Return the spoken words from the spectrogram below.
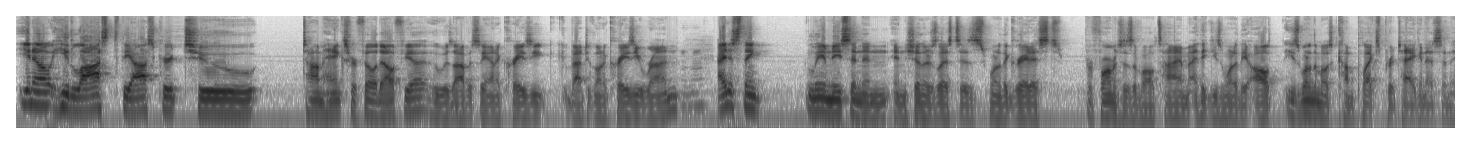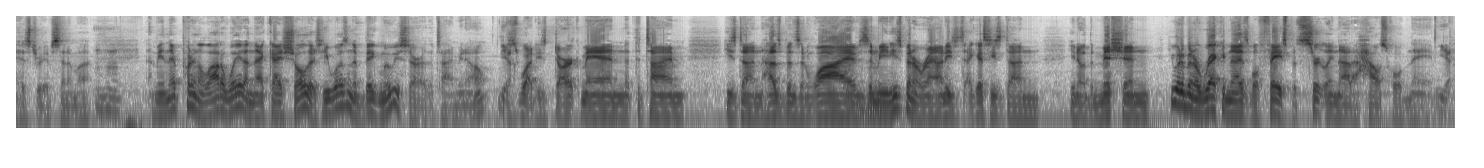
You know, he lost the Oscar to Tom Hanks for Philadelphia, who was obviously on a crazy, about to go on a crazy run. Mm-hmm. I just think Liam Neeson in, in Schindler's List is one of the greatest performances of all time. I think he's one of the all he's one of the most complex protagonists in the history of cinema. Mm-hmm. I mean, they're putting a lot of weight on that guy's shoulders. He wasn't a big movie star at the time, you know. Yeah. He's what? He's Darkman at the time. He's done Husbands and Wives. I Mm-hmm. mean, he's been around. He's I guess he's done you know The Mission. He would have been a recognizable face, but certainly not a household name. Yeah.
